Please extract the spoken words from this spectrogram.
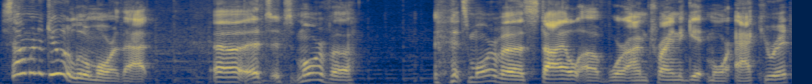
So I'm going to do a little more of that. Uh, it's, it's more of a it's more of a style of where I'm trying to get more accurate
